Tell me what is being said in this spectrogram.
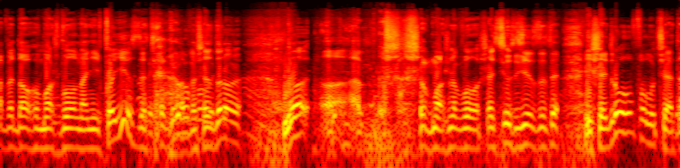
аби довго можна було на ній поїздити, аби ще здоров'я. Ну, а, а щоб можна було ще цю з'їздити і ще й другу отримати.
